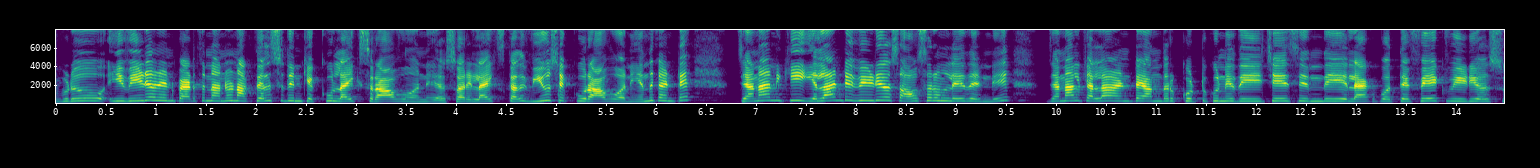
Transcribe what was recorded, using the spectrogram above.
ఇప్పుడు ఈ వీడియో నేను పెడుతున్నాను నాకు తెలుసు దీనికి ఎక్కువ లైక్స్ రావు అని సారీ లైక్స్ కాదు వ్యూస్ ఎక్కువ రావు అని. ఎందుకంటే జనానికి ఎలాంటి వీడియోస్ అవసరం లేదండి. జనాలకి ఎలా అంటే అందరూ కొట్టుకునేది చేసింది లేకపోతే ఫేక్ వీడియోస్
